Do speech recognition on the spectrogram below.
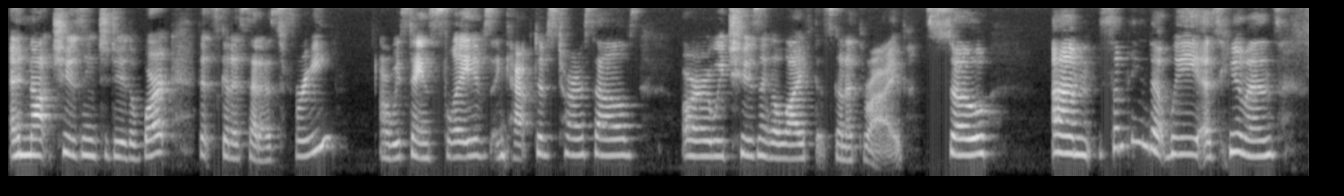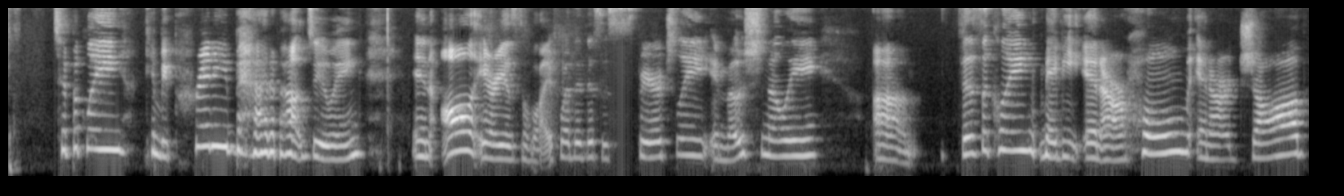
and not choosing to do the work that's going to set us free? Are we staying slaves and captives to ourselves? Or are we choosing a life that's going to thrive? So, um, something that we as humans typically can be pretty bad about doing in all areas of life, whether this is spiritually, emotionally, um, physically, maybe in our home, in our job.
